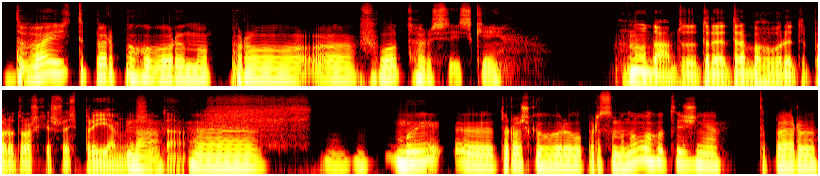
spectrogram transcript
Давай тепер поговоримо про е, флот російський. Ну так, да, тут треба говорити про трошки щось приємніше. Да. Е, ми е, трошки говорили про це минулого тижня. Тепер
